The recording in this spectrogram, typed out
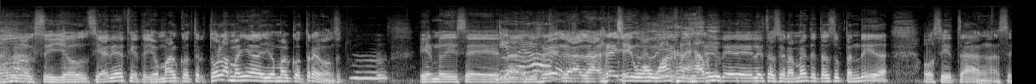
Todo, si yo si hay día de fiesta, yo marco todas las mañanas yo marco 311 y él me dice la, la, del estacionamiento está suspendida o si están así.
